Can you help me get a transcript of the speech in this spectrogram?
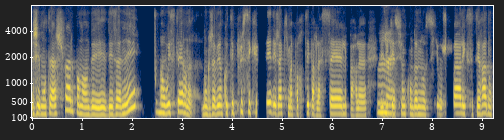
j'ai monté à cheval pendant des, années en western, donc j'avais un côté plus sécurité déjà qui m'apportait par la selle, par l'éducation qu'on donne aussi au cheval, etc. Donc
